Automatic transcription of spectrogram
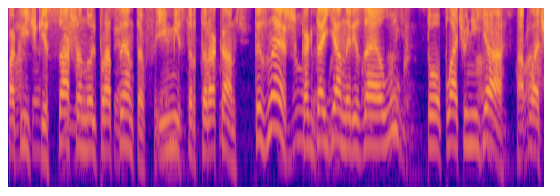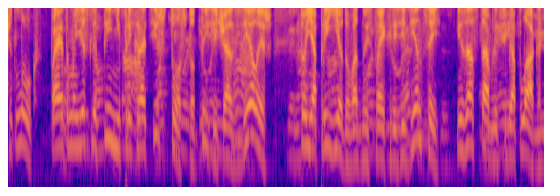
по кличке Саша 0% и мистер Таракан. Ты знаешь, когда я нарезаю лук, то плачу не я, а плачет лук. Поэтому если ты не прекратишь то, что ты сейчас делаешь, то я приеду в одну из твоих резиденций и заставлю тебя плакать.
